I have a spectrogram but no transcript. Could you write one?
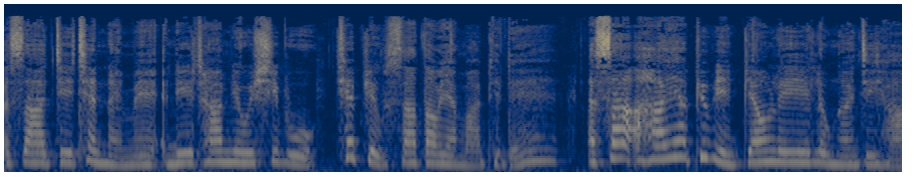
အစာကြေချက်နိုင်မဲ့အနေအထားမျိုးရှိဖို့ချက်ပြုတ်စားတော့ရမှာဖြစ်တယ်။အစာအာဟာရပြုပြင်ပြောင်းလဲရေးလုပ်ငန်းကြီးဟာ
